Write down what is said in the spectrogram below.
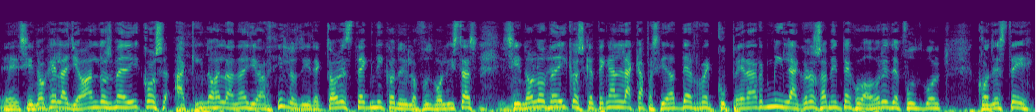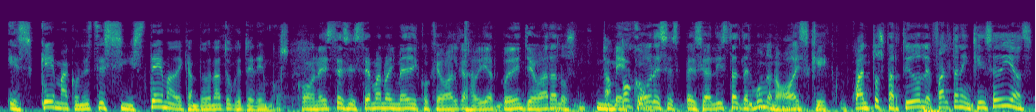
eh, sino que la llevan los médicos. Aquí no se la van a llevar ni los directores técnicos ni los futbolistas, sino los médicos que tengan la capacidad de recuperar milagrosamente jugadores de fútbol con este esquema, con este sistema de campeonato que tenemos. Con este sistema no hay médico que valga, Javier. Pueden llevar a los Tampoco. mejores especialistas del mundo. No, es que ¿cuántos partidos le faltan en 15 días?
